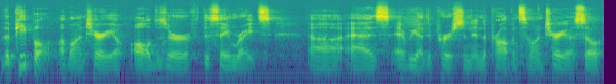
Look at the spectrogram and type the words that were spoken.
the people of Ontario all deserve the same rights uh, as every other person in the province of Ontario. So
